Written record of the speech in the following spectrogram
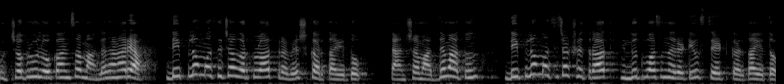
उच्चभ्रू लोकांचा मानल्या जाणाऱ्या डिप्लोमसीच्या वर्तुळात प्रवेश करता येतो. त्यांच्या माध्यमातून डिप्लोमसीच्या क्षेत्रात हिंदुत्वाचं नरेटिव्ह सेट करता येतं.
